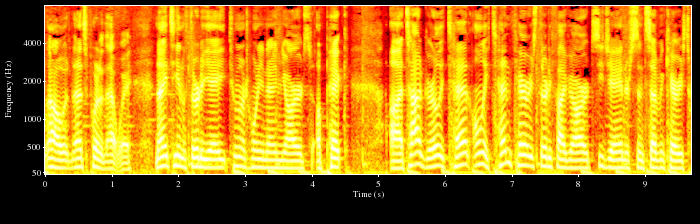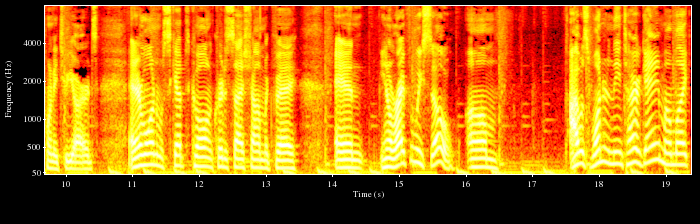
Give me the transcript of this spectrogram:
Oh, let's put it that way. 19 to 38, 229 yards, a pick. Uh, Todd Gurley, 10, only 10 carries, 35 yards. CJ Anderson, 7 carries, 22 yards. And everyone was skeptical and criticized Sean McVay. And, you know, rightfully so. Um, I was wondering the entire game. I'm like,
